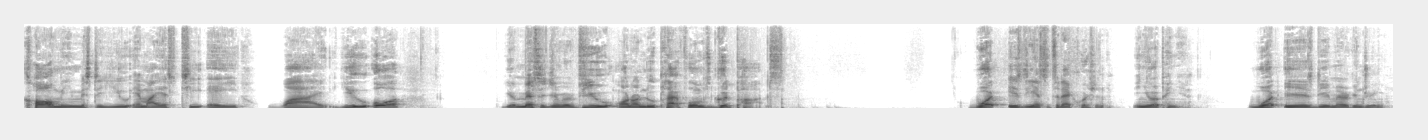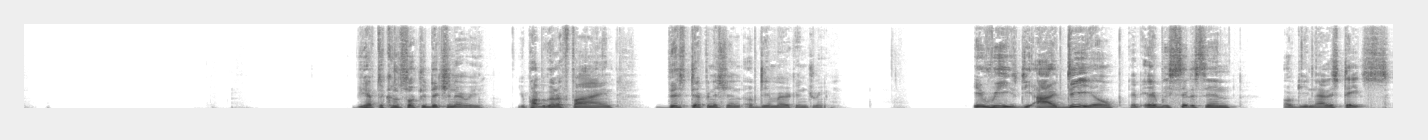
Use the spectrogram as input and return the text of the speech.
Call Me Mr. Yu, M I S T A Y U, or your message and review on our new platforms, Goodpods. What is the answer to that question, in your opinion? What is the American dream? If you have to consult your dictionary, you're probably going to find this definition of the American dream. It reads the ideal that every citizen of the United States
